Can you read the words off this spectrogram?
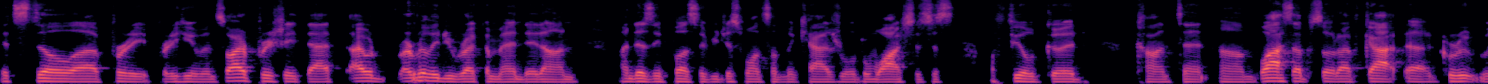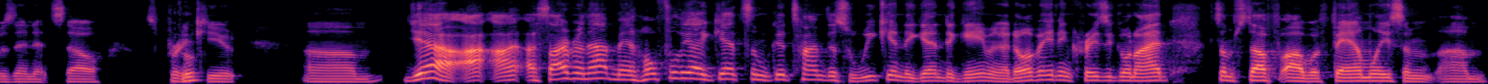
it's still uh, pretty pretty human. So I appreciate that. I would I really do recommend it on on Disney Plus if you just want something casual to watch. It's just a feel good content. Um, last episode I've got uh, Groot was in it, so it's pretty Cool. cute. Um, yeah. I, I aside from that, man, hopefully I get some good time this weekend to get into gaming. I don't have anything crazy going on. I had some stuff uh, with family, some um,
